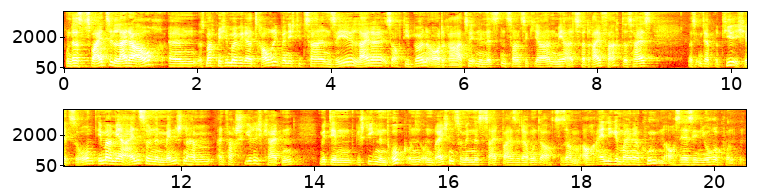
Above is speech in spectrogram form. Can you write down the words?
Und das Zweite leider auch, ähm, das macht mich immer wieder traurig, wenn ich die Zahlen sehe, leider ist auch die Burnout-Rate in den letzten 20 Jahren mehr als verdreifacht. Das heißt, das interpretiere ich jetzt so, immer mehr einzelne Menschen haben einfach Schwierigkeiten mit dem gestiegenen Druck und, und brechen zumindest zeitweise darunter auch zusammen. Auch einige meiner Kunden, auch sehr Seniore Kunden.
